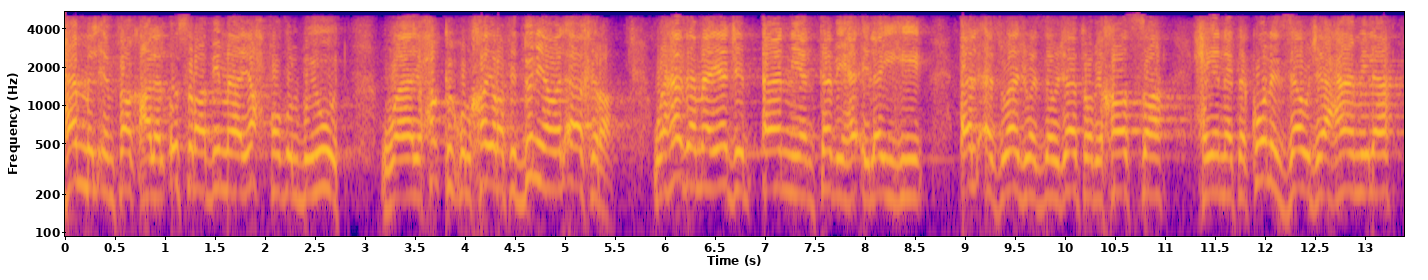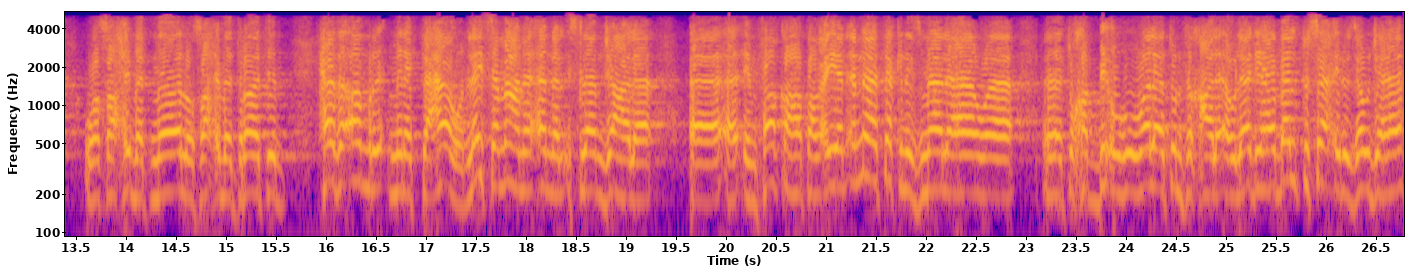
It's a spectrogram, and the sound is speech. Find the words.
هم الإنفاق على الأسرة بما يحفظ البيوت ويحقق الخير في الدنيا والآخرة. وهذا ما يجب أن ينتبه إليه الأزواج والزوجات وبخاصة حين تكون الزوجة عاملة وصاحبة مال وصاحبة راتب. هذا أمر من التعاون. ليس معنى أن الإسلام جعل إنفاقها طوعيا أنها تكنز مالها وتخبئه ولا تنفق على أولادها بل تساعد زوجها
